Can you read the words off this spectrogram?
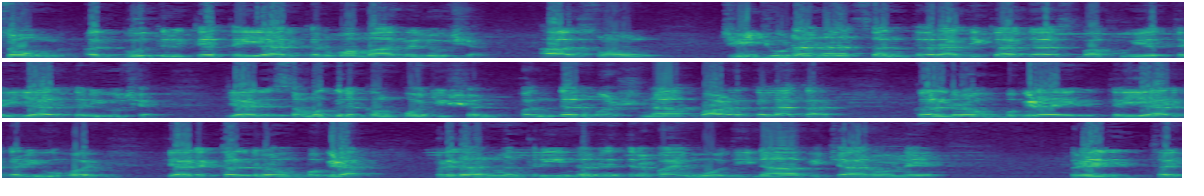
સોંગ અદ્ભુત રીતે તૈયાર કરવામાં આવેલું છે. આ સોંગ ઝીંઝુડાના સંત રાધિકા દાસ બાપુએ તૈયાર કર્યું છે. જ્યારે સમગ્ર કમ્પોઝિશન પંદર વર્ષના બાળ કલાકાર કલરવ બગડાએ તૈયાર કર્યું હોય ત્યારે કલરવ બગડા પ્રધાનમંત્રી નરેન્દ્રભાઈ મોદીના વિચારોને પ્રેરિત થઈ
